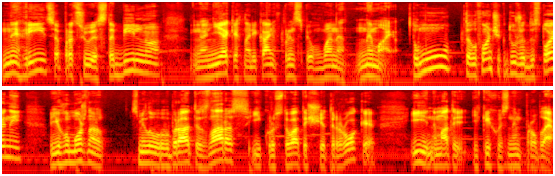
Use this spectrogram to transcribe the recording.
не гріється, працює стабільно. Е, Ніяких нарікань, в принципі, в мене немає. Тому телефончик дуже достойний, його можна сміливо вибирати зараз і користувати ще 3 роки, і не мати якихось з ним проблем.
